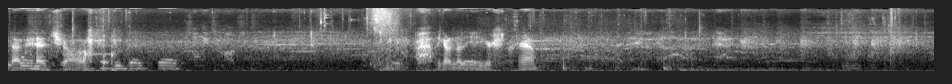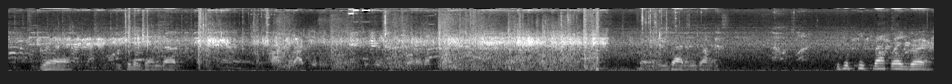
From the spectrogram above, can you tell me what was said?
that headshot. They got another Jaeger. Crap. Yeah, you should have done that. So we got him, we got him. You should peek back right there.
